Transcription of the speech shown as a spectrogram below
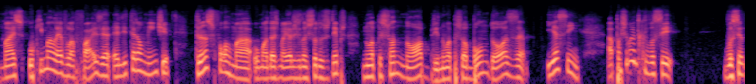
Mas o que Malévola faz é, é literalmente transformar uma das maiores vilãs de todos os tempos numa pessoa nobre, numa pessoa bondosa. E assim, a partir do momento que você você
